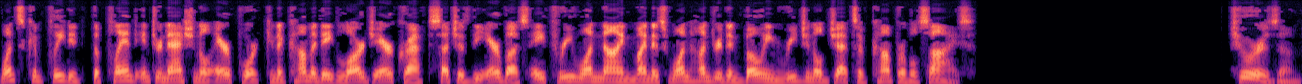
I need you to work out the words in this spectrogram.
Once completed, the planned international airport can accommodate large aircraft such as the Airbus A319-100 and Boeing regional jets of comparable size. Tourism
